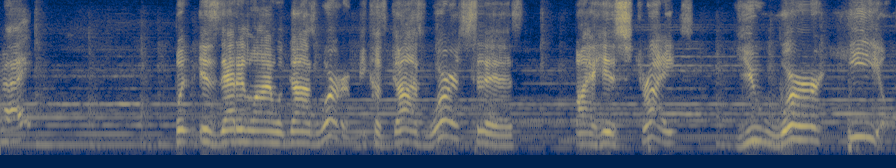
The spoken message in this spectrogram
right. But is that in line with God's word? Because God's word says, by his stripes, you were healed.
